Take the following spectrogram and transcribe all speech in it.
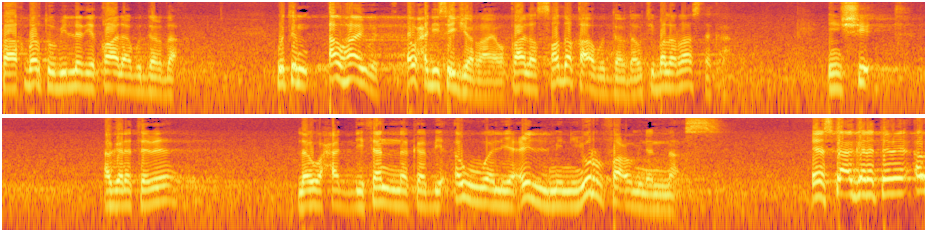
فأخبرته بالذي قال أبو الدرداء وتم أو هايوت أو حديثي جراية وقال صدق أبو الدرداء وتي بل راستك إن شئت أقرتبه لو حدثنك بأول علم يرفع من الناس ئێستا ئەگەرەتەوێ ئەو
